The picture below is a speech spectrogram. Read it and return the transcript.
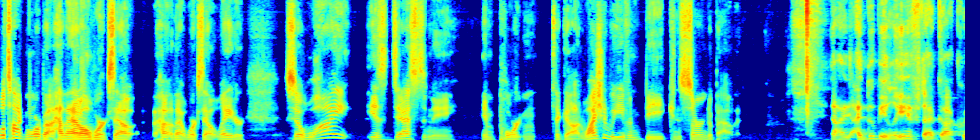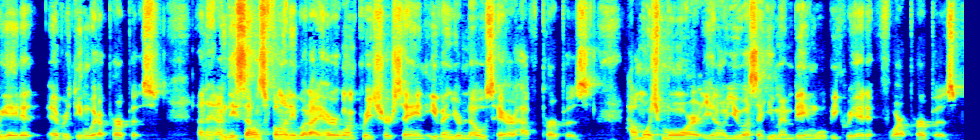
we'll talk more about how that all works out how that works out later so why is destiny important to god why should we even be concerned about it I, I do believe that god created everything with a purpose and, and this sounds funny, but I heard one preacher saying, even your nose hair have purpose. How much more, you know, you as a human being will be created for a purpose.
